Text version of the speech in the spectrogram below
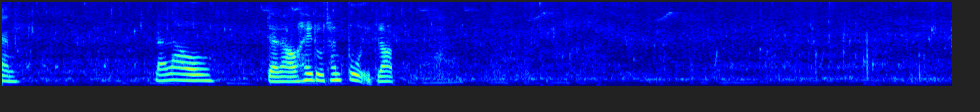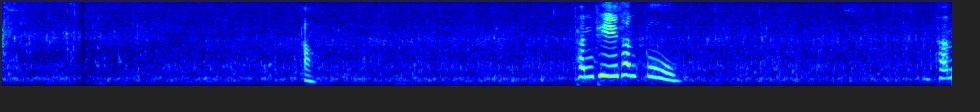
กัน แล้วเราเดี๋ยวเราให้ดูท่านปู่อีกรอบเอาท่านพี่ท่านปู่ ท่าน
